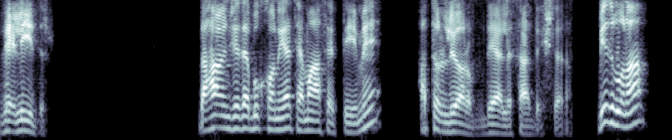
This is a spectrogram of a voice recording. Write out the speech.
velidir. Daha önce de bu konuya temas ettiğimi hatırlıyorum değerli kardeşlerim. Biz buna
